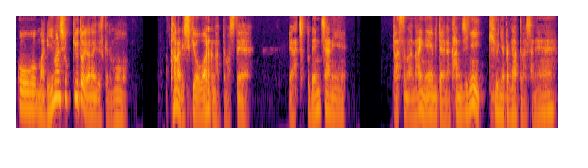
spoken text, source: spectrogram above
こう、まあ、リーマンショック級とは言わないですけども、かなり市況悪くなってまして、いや、ちょっとベンチャーに出すのはないね、みたいな感じに急にやっぱりなってましたね。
